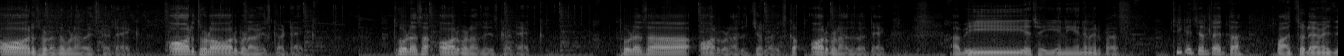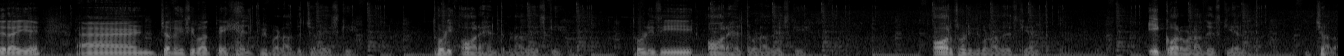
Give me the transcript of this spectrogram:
और थोड़ा सा बढ़ाओ इसका अटैक और थोड़ा और बढ़ाओ इसका अटैक थोड़ा सा और बढ़ा दो इसका अटैक थोड़ा सा और बढ़ा दो। चलो, इसका और बढ़ा दो अटैक अभी अच्छा ये नहीं है ना मेरे पास। ठीक है, चलता है इतना। पाँच सौ डैमेज दे रहा है ये। एंड चलो, इसी बात पे हेल्थ भी बढ़ा दो। चलो, इसकी। थोड़ी और हेल्थ बढ़ा दो इसकी। थोड़ी सी और हेल्थ बढ़ा दो इसकी। और थोड़ी सी बढ़ा दो इसकी हेल्थ एक और बढ़ा दो इसकी हेल्थ चलो,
